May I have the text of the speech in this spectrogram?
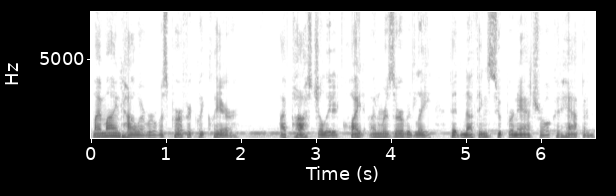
My mind, however, was perfectly clear. I postulated quite unreservedly that nothing supernatural could happen,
